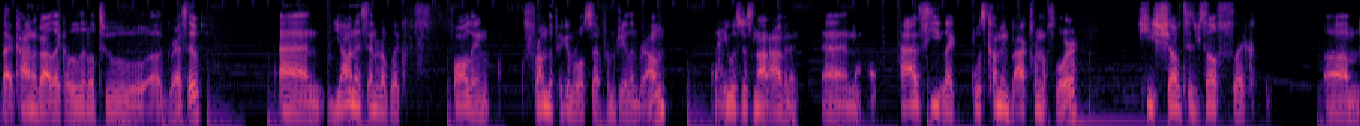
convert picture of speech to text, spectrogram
that kind of got like a little too aggressive and Giannis ended up like falling from the pick and roll set from Jaylen Brown and he was just not having it and as he like was coming back from the floor he shoved himself like um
